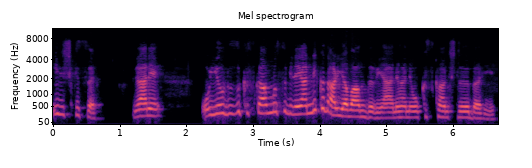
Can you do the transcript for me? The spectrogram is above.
ilişkisi. Yani o yıldızı kıskanması bile yani ne kadar yavandır yani hani o kıskançlığı dahi.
